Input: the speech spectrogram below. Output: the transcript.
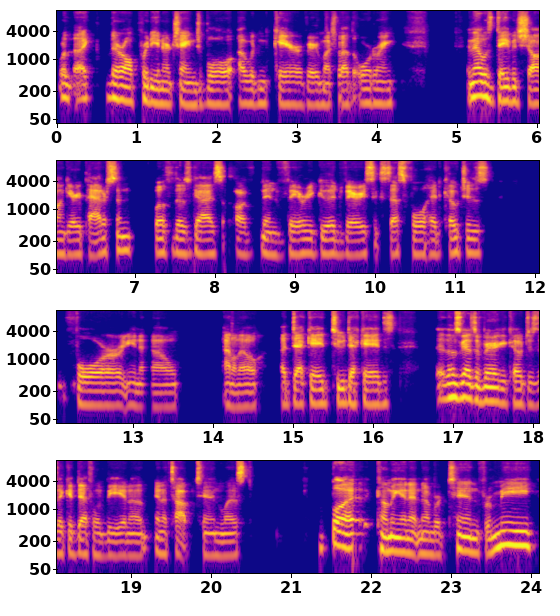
Where like they're all pretty interchangeable. I wouldn't care very much about the ordering. And that was David Shaw and Gary Patterson. Both of those guys have been very good, very successful head coaches for, you know, I don't know, a decade, two decades. Those guys are very good coaches. They could definitely be in a in a top 10 list. But coming in at number 10 for me,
